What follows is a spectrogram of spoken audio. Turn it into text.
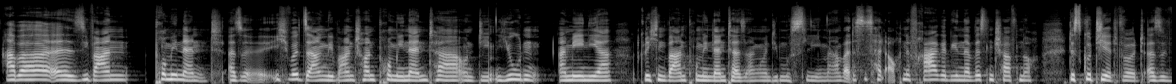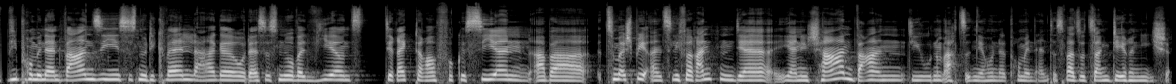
Aber äh, sie waren prominent. Also ich würde sagen, die waren schon prominenter und die Juden, Armenier, Griechen waren prominenter, sagen wir, die Muslime. Aber das ist halt auch eine Frage, die in der Wissenschaft noch diskutiert wird. Also wie prominent waren sie? Ist es nur die Quellenlage oder ist es nur, weil wir uns direkt darauf fokussieren, aber zum Beispiel als Lieferanten der Janitscharen waren die Juden im 18. Jahrhundert prominent. Das war sozusagen deren Nische.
